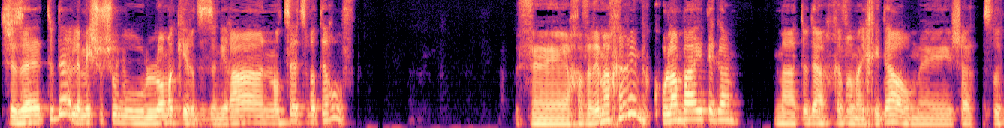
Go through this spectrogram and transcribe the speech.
שזה, אתה יודע, למישהו שהוא לא מכיר את זה, זה נראה נוצץ בטירוף. והחברים האחרים, כולם בהייטק גם. מה, אתה יודע, חבר'ה מהיחידה, או שעשו את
